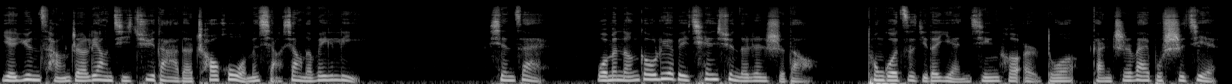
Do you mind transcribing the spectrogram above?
也蕴藏着量级巨大的、超乎我们想象的威力。现在，我们能够略被谦逊地认识到，通过自己的眼睛和耳朵感知外部世界，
